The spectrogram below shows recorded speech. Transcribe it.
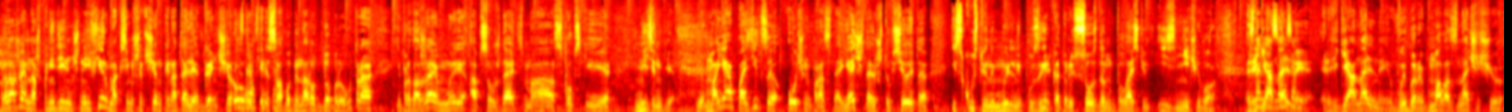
Продолжаем наш понедельничный эфир. Максим Шевченко и Наталья Гончарова. В эфире. «Свободный народ». Доброе утро. И продолжаем мы обсуждать московские митинги. Моя позиция очень простая. Я считаю, что все это искусственный мыльный пузырь, который создан властью из ничего. Региональные, региональные выборы в малозначащую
